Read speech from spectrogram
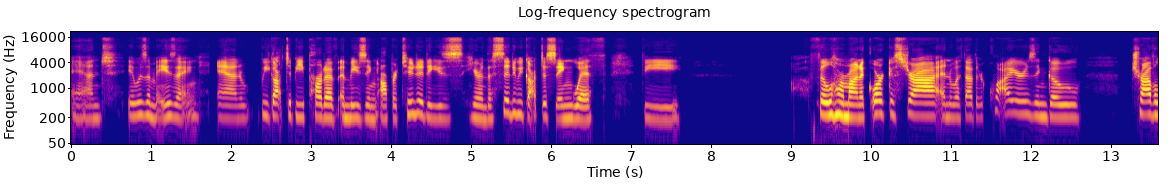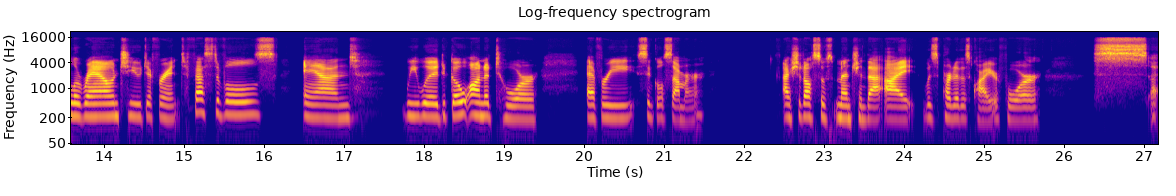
and it was amazing. And we got to be part of amazing opportunities here in the city. We got to sing with the Philharmonic Orchestra and with other choirs and go travel around to different festivals. And we would go on a tour every single summer. I should also mention that I was part of this choir for s- uh,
